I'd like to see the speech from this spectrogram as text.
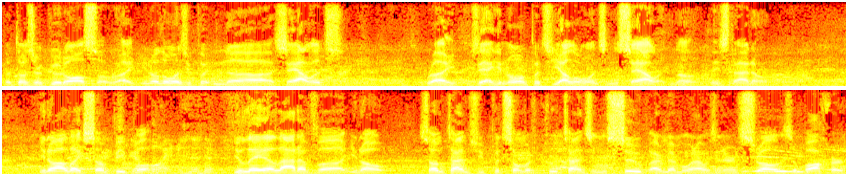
but those are good also, right? You know the ones you put in uh, salads? Right, exactly. No one puts yellow ones in the salad, no? At least I don't. You know how, like some people, you lay a lot of, uh, you know, sometimes you put so much croutons in the soup. I remember when I was in Israel as a bacher,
